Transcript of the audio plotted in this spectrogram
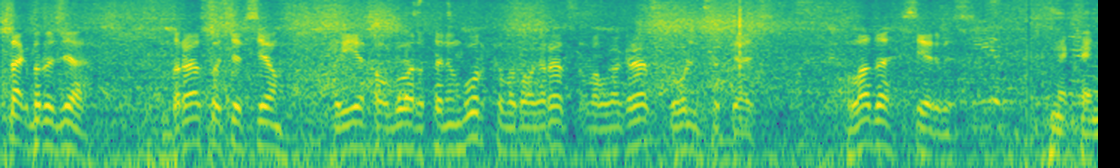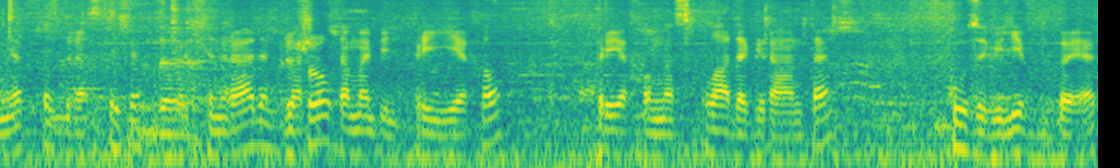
Итак, друзья, здравствуйте всем. Приехал в город Оренбург, Волгоград, Волгоградская улица 5. Лада сервис. Наконец-то, здравствуйте. Да. Очень рады. Пришел? Ваш автомобиль приехал. Приехал у нас Лада Гранта. Кузове лифтбэк.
